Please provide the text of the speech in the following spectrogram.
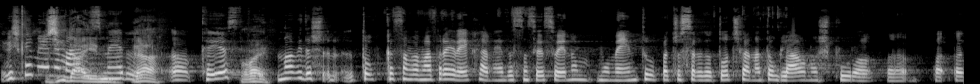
Veš, kaj meni je in- zmedlo? ja. Uh, kaj jaz, Povej. no, vidiš, to, kar sem vam prej rekla, ne, da sem se v enem momentu pač osredotočila na to glavno špuro, uh, pa, pa,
